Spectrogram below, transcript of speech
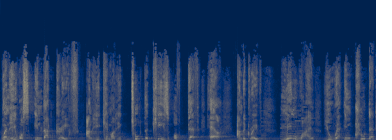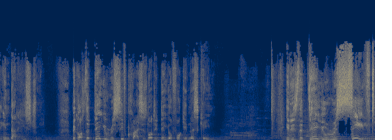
when he was in that grave and he came out, he took the keys of death, hell, and the grave. Meanwhile, you were included in that history. Because the day you received Christ is not the day your forgiveness came. It is the day you received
